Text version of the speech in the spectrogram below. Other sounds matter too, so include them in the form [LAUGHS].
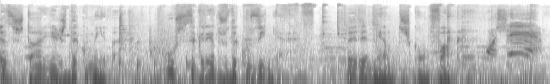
As histórias da comida. Os segredos da cozinha. Para mentes com fome. Ó chefe!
